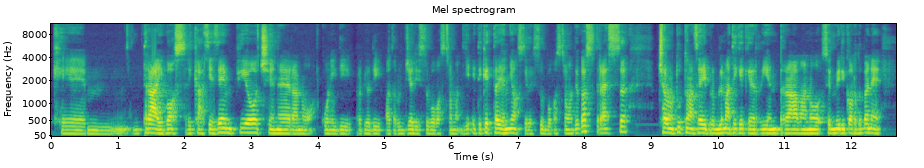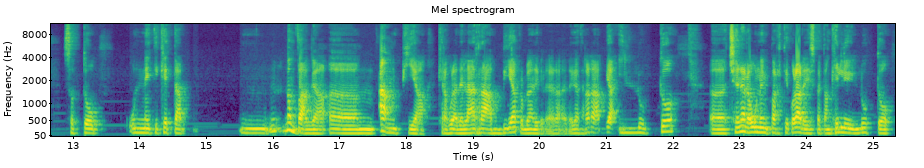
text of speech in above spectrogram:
che mh, tra i vostri casi esempio ce n'erano alcuni di, proprio di patologia di disturbo post-traumatico, di etichetta diagnostica di disturbo post-traumatico da stress, c'erano tutta una serie di problematiche che rientravano, se mi ricordo bene, sotto un'etichetta mm, non vaga, um, ampia, che era quella della rabbia, problematiche legate alla rabbia, il lutto, uh, ce n'era uno in particolare rispetto anche lì il lutto,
